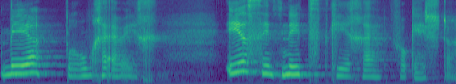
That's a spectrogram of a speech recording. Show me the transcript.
wir brauchen euch. Ihr seid nicht die Kirche von gestern.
